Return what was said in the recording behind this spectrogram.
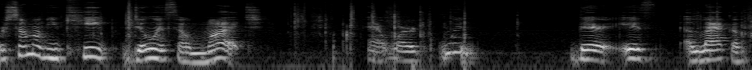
Or some of you keep doing so much at work when there is a lack of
